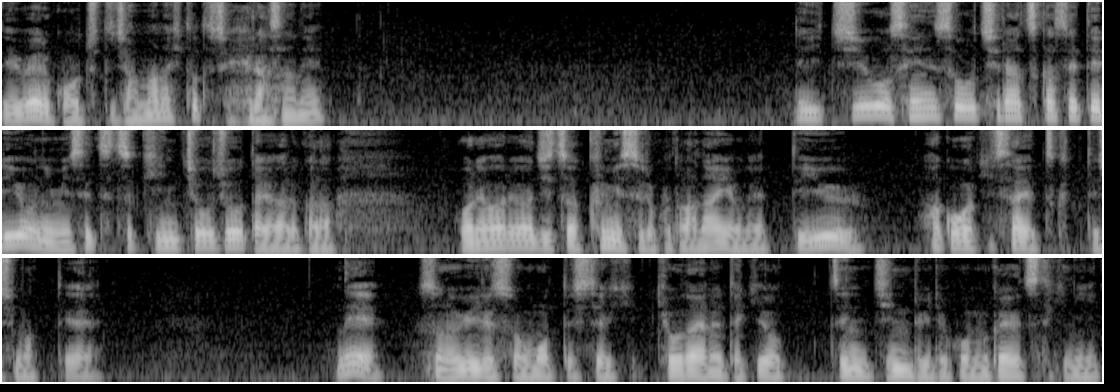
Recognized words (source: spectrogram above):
でいわゆるこうちょっと邪魔な人たち減らさね？で一応戦争をちらつかせてるように見せつつ緊張状態があるから我々は実は組みすることはないよね？っていう箱書きさえ作ってしまってでそのウイルスをもってして強大な敵を全人類でこう迎え撃つ敵に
